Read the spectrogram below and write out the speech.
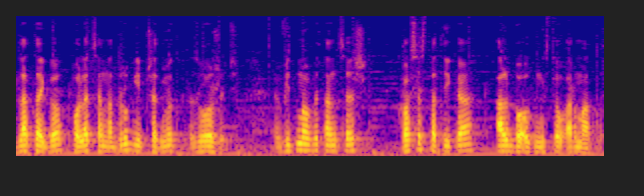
Dlatego polecam na drugi przedmiot złożyć widmowy tancerz, kosę statika albo ognistą armatę.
